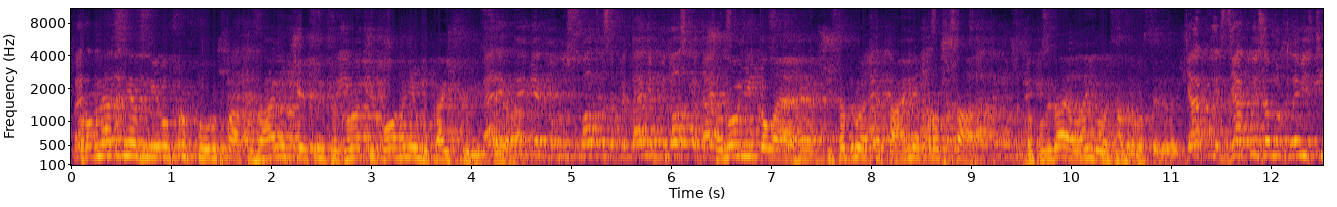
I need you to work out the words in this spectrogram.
Про внесення змін у структуру штату загальну чесність виконавчих органів Мукачівської міської ради. Голосувати за питання, будь ласка, дайте. Шановні колеги, 62 питання про штат. Доповідає Леонід Олександр Васильович. Дякую, дякую за можливість.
